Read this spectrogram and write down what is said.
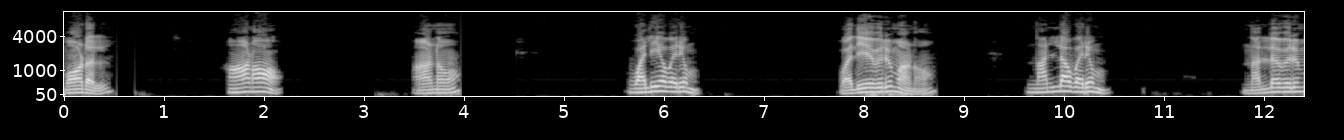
മോഡൽ. ആണോ? ആണോ? വലിയവരും വലിയവരുമാണോ? നല്ലവരും നല്ലവരും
